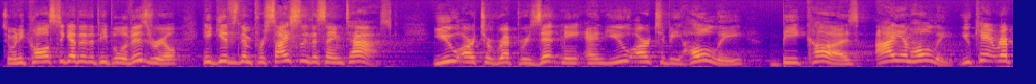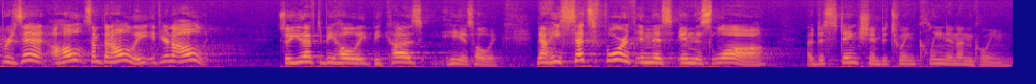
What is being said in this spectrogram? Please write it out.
So when he calls together the people of Israel, he gives them precisely the same task. You are to represent me, and you are to be holy because I am holy. You can't represent a whole, something holy if you're not holy. So you have to be holy because he is holy. Now he sets forth in this, in this law a distinction between clean and unclean.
